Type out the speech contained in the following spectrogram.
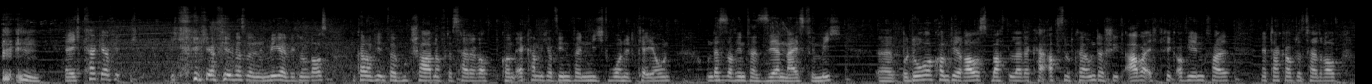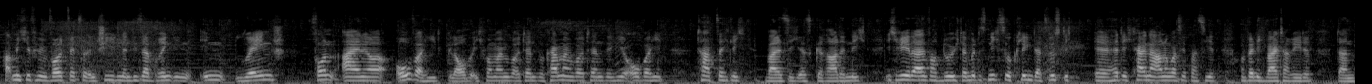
ich kacke auf, ich, ich kriege auf jeden Fall eine Mega-Entwicklung raus und kann auf jeden Fall gut Schaden auf das Teil darauf bekommen. Er kann mich auf jeden Fall nicht One-Hit KO'en und das ist auf jeden Fall sehr nice für mich. Äh, Bodora kommt hier raus, macht leider kein, absolut keinen Unterschied, aber ich kriege auf jeden Fall eine Attacke auf das Teil drauf. Habe mich hier für den Voltwechsel entschieden, denn dieser bringt ihn in Range von einer Overheat, glaube ich, von meinem Voltenso. Kann mein Voltenso hier Overheat? Tatsächlich weiß ich es gerade nicht. Ich rede einfach durch, damit es nicht so klingt, als wüsste ich, äh, hätte ich keine Ahnung, was hier passiert. Und wenn ich weiterrede, dann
